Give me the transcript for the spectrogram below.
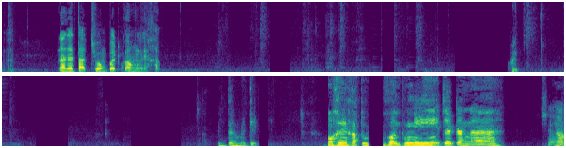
ม น่าจะตัดช่วงเปิดกล้องเลยครับเติมไม่ติด โอเคครับทุกคนพรุ่งนี้เจอกันนะ ใช่เนอะ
